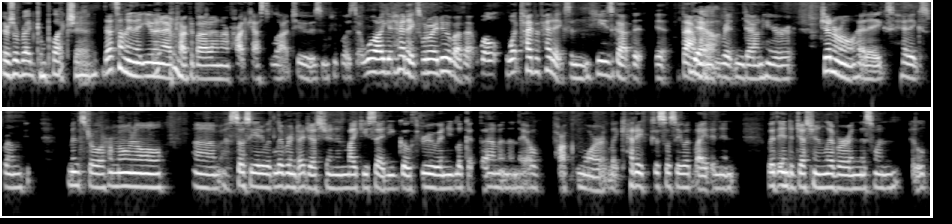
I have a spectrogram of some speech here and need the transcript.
there's a red complexion That's something that you and I have talked about on our podcast a lot too. Is when people say, "Well, I get headaches. What do I do about that?" Well, what type of headaches? And he's got that it, that Yeah. one written down here: general headaches, headaches from menstrual or hormonal, um, associated with liver and digestion. And like you said, you go through and you look at them, and then they all talk more like headaches associated with light and in, with indigestion and liver. And this one, it'll,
